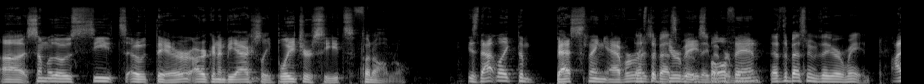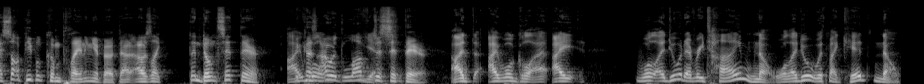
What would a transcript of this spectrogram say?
Uh, some of those seats out there are going to be actually bleacher seats. Phenomenal. is that like the best thing ever That's as the a best pure move they've baseball ever fan? made. That's the best move they've ever made. I saw people complaining about that. I was like, then don't sit there because I, will- would love to yes. sit there. I, I will glad I will I do it every time? No. Will I do it with my kids? No.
